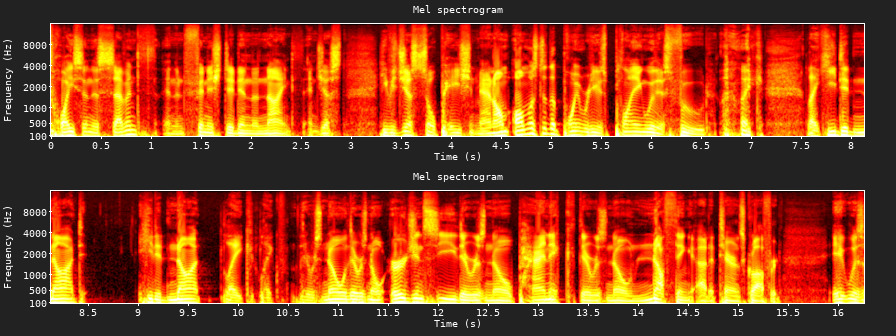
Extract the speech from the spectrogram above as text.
twice in the seventh and then finished it in the ninth and just he was just so patient man almost to the point where he was playing with his food like like he did not he did not like like there was no there was no urgency there was no panic there was no nothing out of Terence Crawford it was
